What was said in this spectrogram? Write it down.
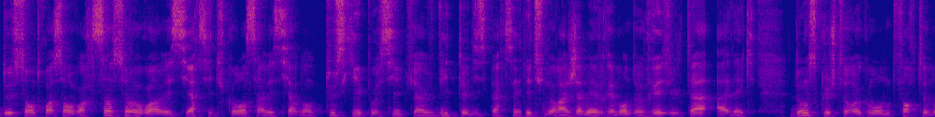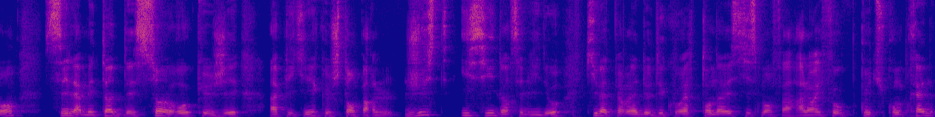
200, 300, voire 500 euros à investir, si tu commences à investir dans tout ce qui est possible, tu vas vite te disperser et tu n'auras jamais vraiment de résultat avec. Donc, ce que je te recommande fortement, c'est la méthode des 100 euros que j'ai appliquer, que je t'en parle juste ici dans cette vidéo, qui va te permettre de découvrir ton investissement phare. Alors il faut que tu comprennes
